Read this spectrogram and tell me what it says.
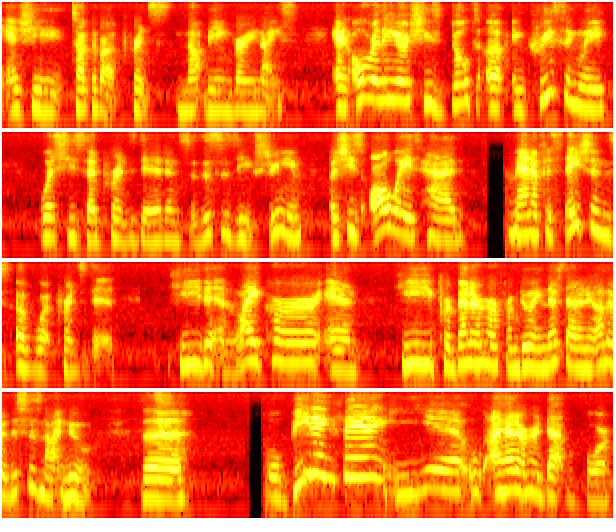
and she talked about Prince not being very nice. And over the years, she's built up increasingly what she said Prince did, and so this is the extreme. But she's always had manifestations of what Prince did. He didn't like her, and he prevented her from doing this, that, and the other. This is not new. The beating thing, yeah, I hadn't heard that before.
